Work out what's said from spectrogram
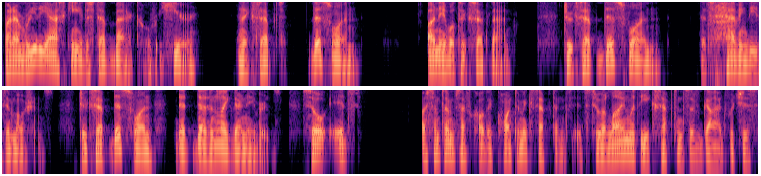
But I'm really asking you to step back over here and accept this one, unable to accept that. To accept this one that's having these emotions. To accept this one that doesn't like their neighbors. So it's, sometimes I've called it quantum acceptance. It's to align with the acceptance of God, which is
